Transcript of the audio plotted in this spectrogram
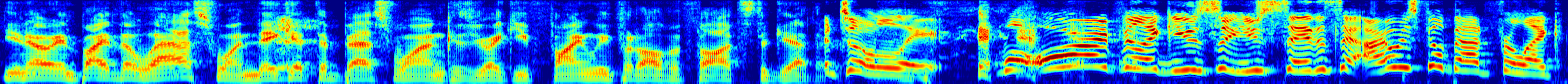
You know, and by the last one, they get the best one because you're like you finally put all the thoughts together. Totally. Well, or I feel like you so you say the same. I always feel bad for like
